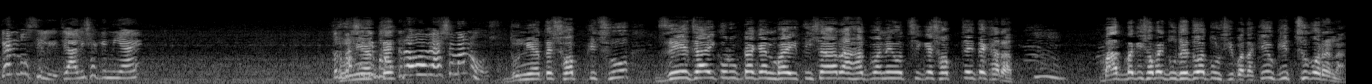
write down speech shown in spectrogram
কেন বলছিলি যে আলিশাকে নিয়ে আয়? দুনিয়াতে- সবকিছু যে যাই করুক না কেন ভাই তিশা রাহাত মানে হচ্ছে গিয়ে সবচাইতে খারাপ। বাদ বাকি সবাই দুধে ধোয়া তুলসী পাতা কেউ কিচ্ছু করে না।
